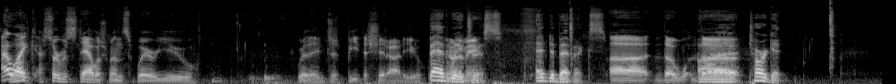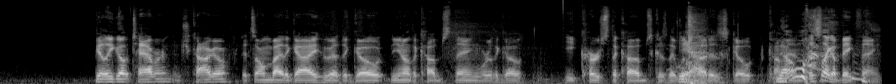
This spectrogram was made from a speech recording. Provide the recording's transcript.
I like service establishments where you where they just beat the shit out of you. Bad You know what I mean? Waitress, Ed Debevic's, Uh, the the uh, Target. Billy Goat Tavern in Chicago. It's owned by the guy who had the goat. You know the Cubs thing where the goat he cursed the Cubs because they wouldn't Yeah. let his goat come No. in. It's like a big thing.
